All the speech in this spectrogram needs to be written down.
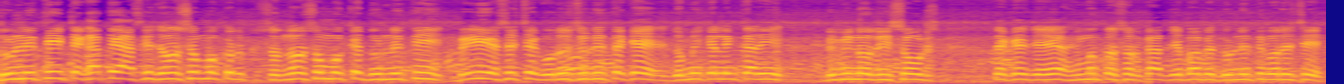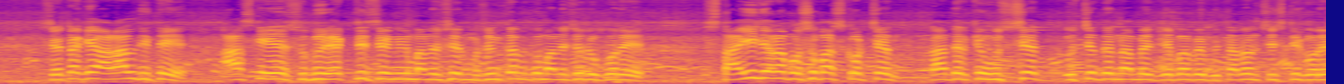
দুর্নীতি টেকাতে আজকে জনসম্মুখে জনসম্মুখে দুর্নীতি বেরিয়ে এসেছে। গরুচুরি থেকে জমি কেলেঙ্কারি, বিভিন্ন রিসোর্স থেকে যে হিমন্ত সরকার যেভাবে দুর্নীতি করেছে, সেটাকে আড়াল দিতে আজকে শুধু একটি শ্রেণির মানুষের সংখ্যালঘু মানুষের উপরে স্থায়ী যারা বসবাস করছেন, তাদেরকে উচ্ছেদ, উচ্ছেদের নামে যেভাবে বিতরণ সৃষ্টি করে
